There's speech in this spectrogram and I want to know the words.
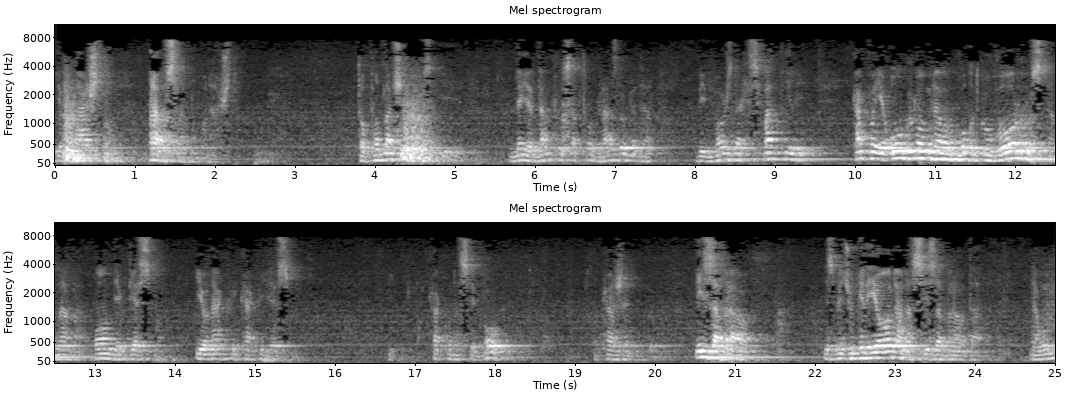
je monaštvo, pravoslavno monaštvo. To podlačimo ne jedan sa tog razloga da bi možda shvatili kakva je ogromna odgovornost na nama ovdje gdje smo i onakvi kakvi jesmo. Kako nas je Bog, kaže, izabrao, između miliona nas izabrao da da on,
